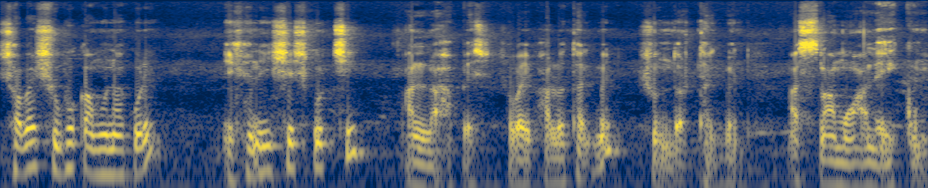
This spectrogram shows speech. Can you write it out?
সবাই শুভ কামনা করে এখানেই শেষ করছি। আল্লাহ হাফেজ। সবাই ভালো থাকবেন, সুন্দর থাকবেন। আসসালামু আলাইকুম।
